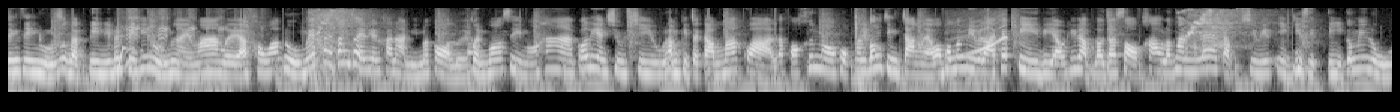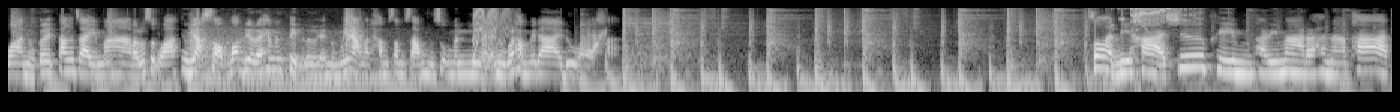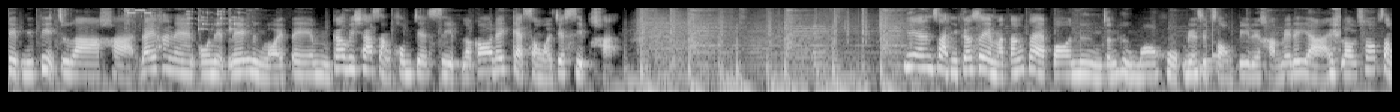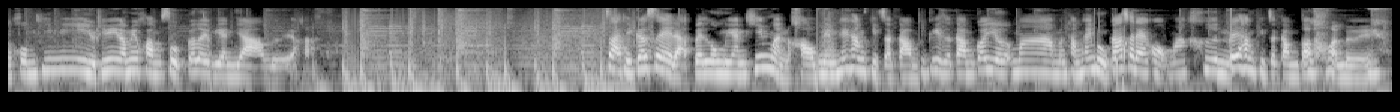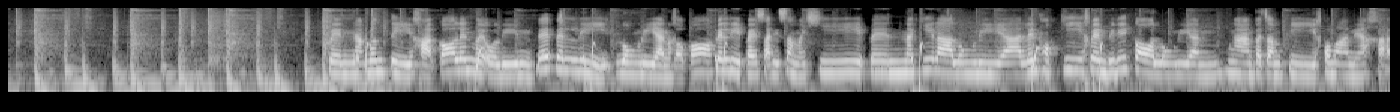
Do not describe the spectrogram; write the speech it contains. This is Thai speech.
จริงๆ หนูรู้สึกแบบปีนี้เป็นปีที่หนูเหนื่อยมากเลยอะเพราะว่าหนูไม่เคยตั้งใจเรียนขนาดนี้มาก่อนเลย เหมือนม .4 ม .5 ก็เรียนชิวๆทำกิจกรรมมากกว่า แต่พอขึ้นม .6 มันต้องจริงจังแล้วอะเพราะมันมีเวลาแค่ปีเดียวที่แบบเราจะสอบเข้าแล้วมันแลกกับชีวิตอีกกี่สิบปีก็ไม่รู้ว่าหนูก็เลยตั้งใจมากแล้วรู้สึกว่าหนูอยากสอบรอบเดียวเลยให้มันติดเลยอะหนูไม่อยากมาทำซ้ำๆหนูรู้สึกมันเหนื่อยหนูก็ทำไม่ได้ด้วยค่ะ สวัสดีค่ะ ชื่อพริมพาริมารัตนาภาติดนิติจุฬาค่ะ ได้คะแนนโอเน็ตเลข 100 เต็ม9วิชาสังคม 70 แล้วก็ได้แกด270 ค่ะ เรียนสาธิตเกษตรมาตั้งแต่ป .1 จนถึงม .6 เรียน 12 ปีเลยค่ะ ไม่ได้ย้าย เราชอบสังคมที่นี่อยู่ที่นี่แล้วมีความสุขก็เลยเรียนยาวเลยอะค่ะ สาธิตเกษตรอะเป็นโรงเรียนที่เหมือนเขาเน้นให้ทำกิจกรรมกิจกรรมก็เยอะมาก มันทำให้หนูกล้าแสดงออกมากขึ้น ได้ทำกิจกรรมตลอดเลยเป็นนักดนตรีค่ะ ก็เล่นไวโอลิน ได้เป็นลีดโรงเรียน แล้วก็เป็นลีดไปสาธิตสมัคคีเป็นนักกีฬาโรงเรียน เล่นฮอกกี้ เป็นพิธีกรโรงเรียน งานประจำปีประมาณเนี้ยค่ะ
